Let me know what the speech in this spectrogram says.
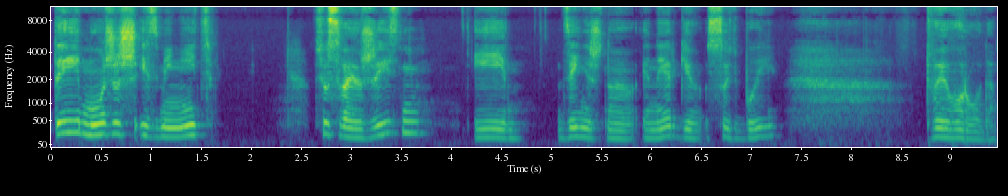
ты можешь изменить всю свою жизнь и денежную энергию судьбы твоего рода.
